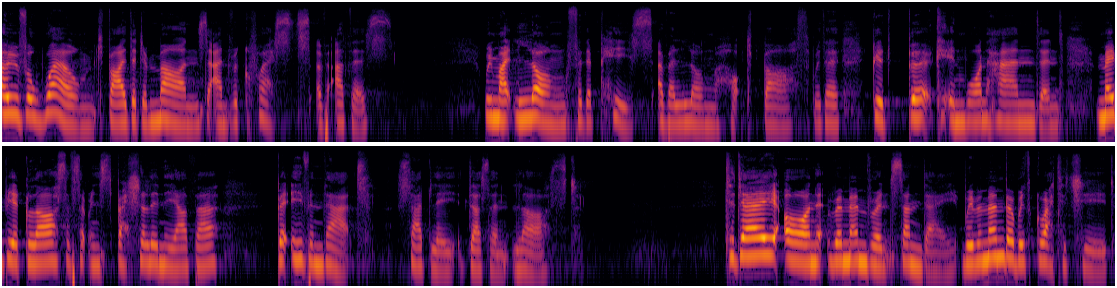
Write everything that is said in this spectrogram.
overwhelmed by the demands and requests of others. We might long for the peace of a long hot bath with a good book in one hand and maybe a glass of something special in the other. But even that, sadly, doesn't last. Today, on Remembrance Sunday, we remember with gratitude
